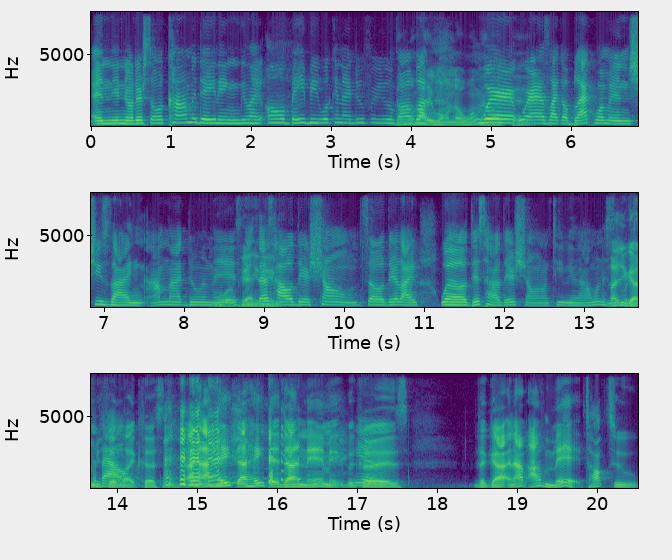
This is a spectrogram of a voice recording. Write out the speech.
and you know they're so accommodating. Be like, oh baby, what can I do for you? Don't Blah blah. nobody want no woman Where, like that. whereas like a black woman, she's like, I'm not doing this. That, that's how they're shown. So they're like, well, this how they're shown on TV, and I want to see Now you got me about. feeling like cussing. I, I hate I hate that dynamic because the guy and I've I've met, talked to,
